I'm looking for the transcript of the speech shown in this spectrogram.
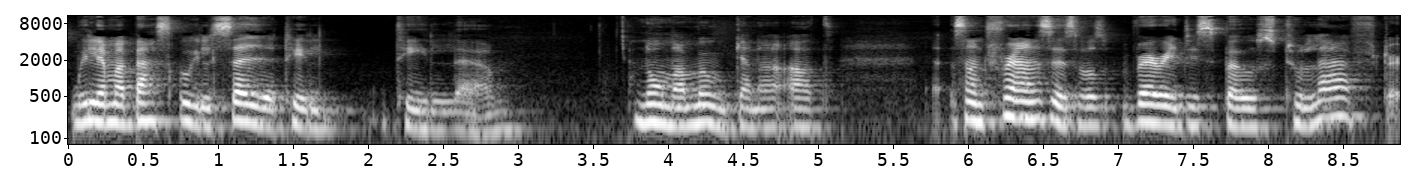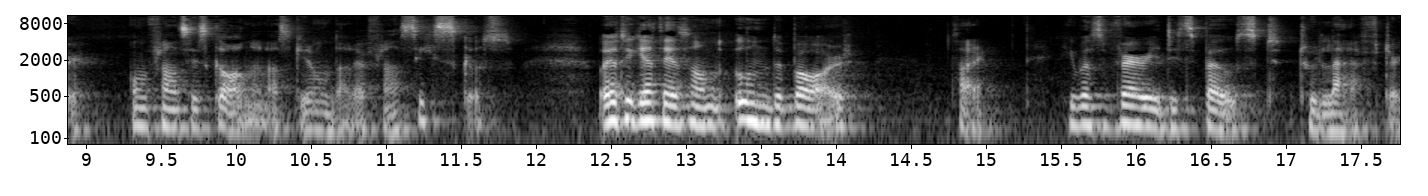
William A. Baskerville säger till, till eh, någon av munkarna att St. Francis was very disposed to laughter om franciskanernas grundare Franciscus. Och jag tycker att det är en sån underbar, så här, he was very disposed to laughter.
